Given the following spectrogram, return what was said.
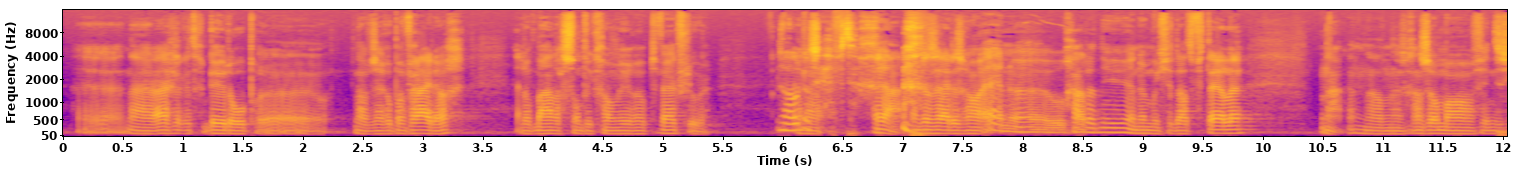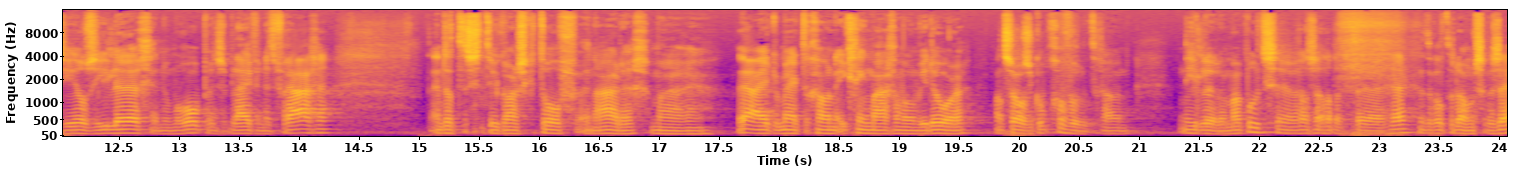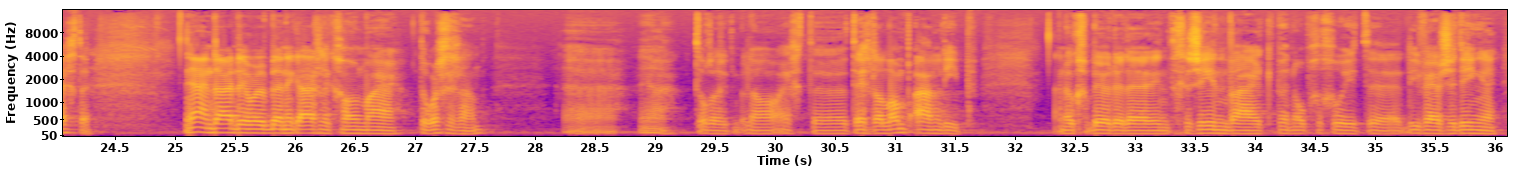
eh, nou eigenlijk het gebeurde op, eh, laten we zeggen op een vrijdag. En op maandag stond ik gewoon weer op de werkvloer. Oh, dat is heftig. Ja, en dan zeiden ze gewoon, en eh, hoe gaat het nu? En dan moet je dat vertellen. Nou, en dan gaan ze allemaal, vinden ze heel zielig en noem maar op. En ze blijven het vragen. En dat is natuurlijk hartstikke tof en aardig. Maar eh, ja, ik merkte gewoon, ik ging maar gewoon weer door. Want zo was ik opgevoed, gewoon niet lullen, maar poetsen. Was altijd eh, hè, het Rotterdamse gezegde. Ja, en daardoor ben ik eigenlijk gewoon maar doorgegaan. Ja, totdat ik wel echt tegen de lamp aanliep. En ook gebeurde er in het gezin waar ik ben opgegroeid eh, diverse dingen.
